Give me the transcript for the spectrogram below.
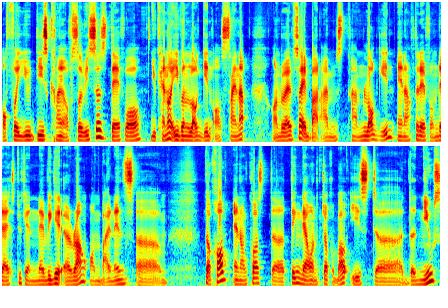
offer you these kind of services. Therefore you cannot even log in or sign up on the website but i'm i'm logged in and after that from there i still can navigate around on binance um, and of course the thing that i want to talk about is the the news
